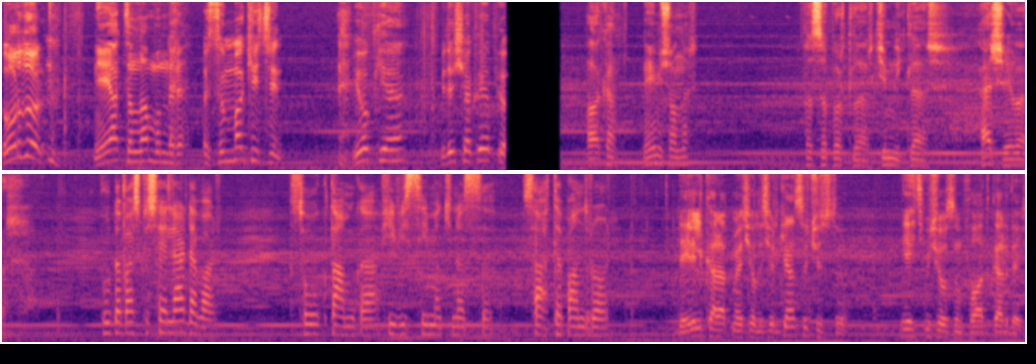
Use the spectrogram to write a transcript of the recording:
Doğru dur. Niye yaktın lan bunları? Isınmak için. Yok ya. Bir de şaka yapıyor. Hakan neymiş onlar? Pasaportlar, kimlikler, her şey var. Burada başka şeyler de var. Soğuk damga, PVC makinesi, sahte bandrol. Delil karartmaya çalışırken suçüstü. Geçmiş olsun Fuat kardeş.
